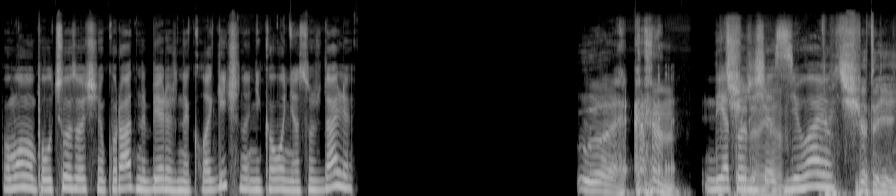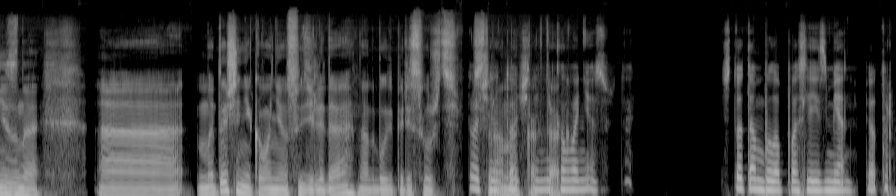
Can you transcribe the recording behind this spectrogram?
По-моему, получилось очень аккуратно, бережно, экологично, никого не осуждали. Я тоже сейчас зеваю. Что-то я не знаю. А, мы точно никого не осудили, да? Надо будет переслушать. Точно, Странно, точно, как так. никого не осуждали. Что там было после измен, Петр?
